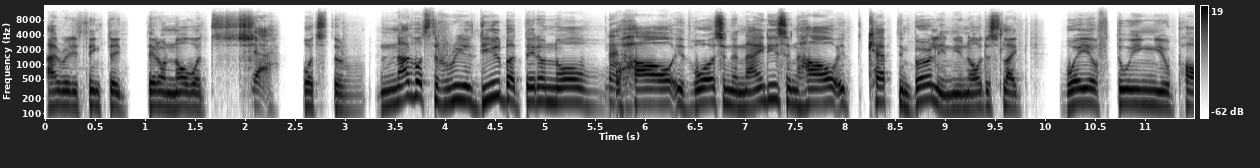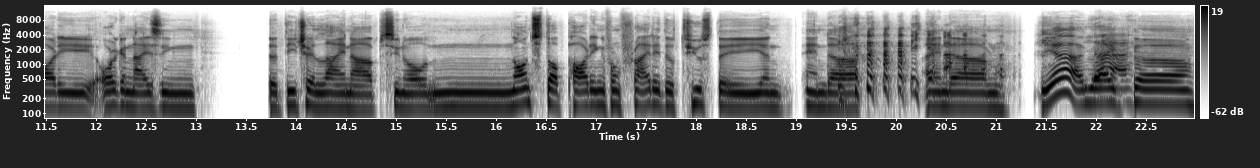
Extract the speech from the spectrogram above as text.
I really think they they don't know what's Yeah. what's the not what's the real deal, but they don't know No. how it was in the '90s and how it kept in Berlin. You know, this like way of doing your party, organizing the DJ lineups. You know, non-stop partying from Friday to Tuesday, and and uh, and um, yeah, like. Uh,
